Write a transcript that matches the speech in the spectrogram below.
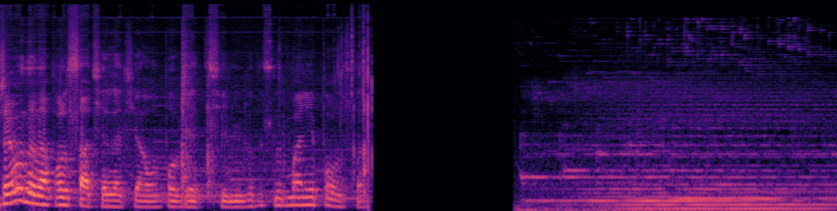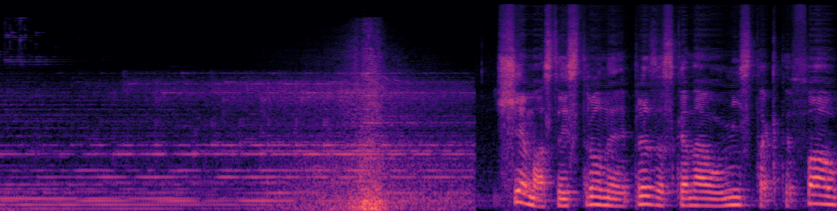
Czemu to na Polsacie leciało, powiedzcie mi, bo to jest normalnie Polsat. Siema, z tej strony prezes kanału Mistak TV,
